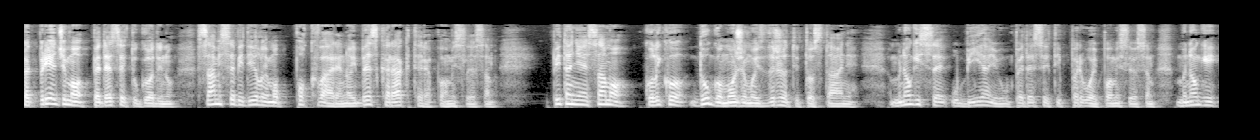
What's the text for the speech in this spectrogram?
Kad prijeđemo 50. godinu, sami sebi djelujemo pokvareno i bez karaktera, pomislio sam. Pitanje je samo koliko dugo možemo izdržati to stanje. Mnogi se ubijaju u 51. pomislio sam, mnogi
